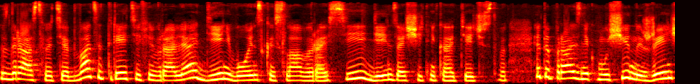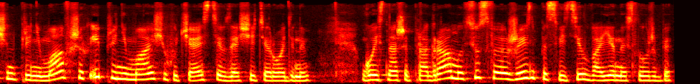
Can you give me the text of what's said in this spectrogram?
Здравствуйте! 23 февраля – День воинской славы России, День защитника Отечества. Это праздник мужчин и женщин, принимавших и принимающих участие в защите Родины. Гость нашей программы всю свою жизнь посвятил военной службе.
